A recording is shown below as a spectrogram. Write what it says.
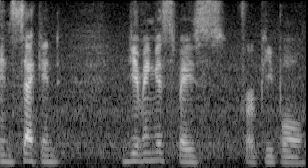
And second, giving a space for people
